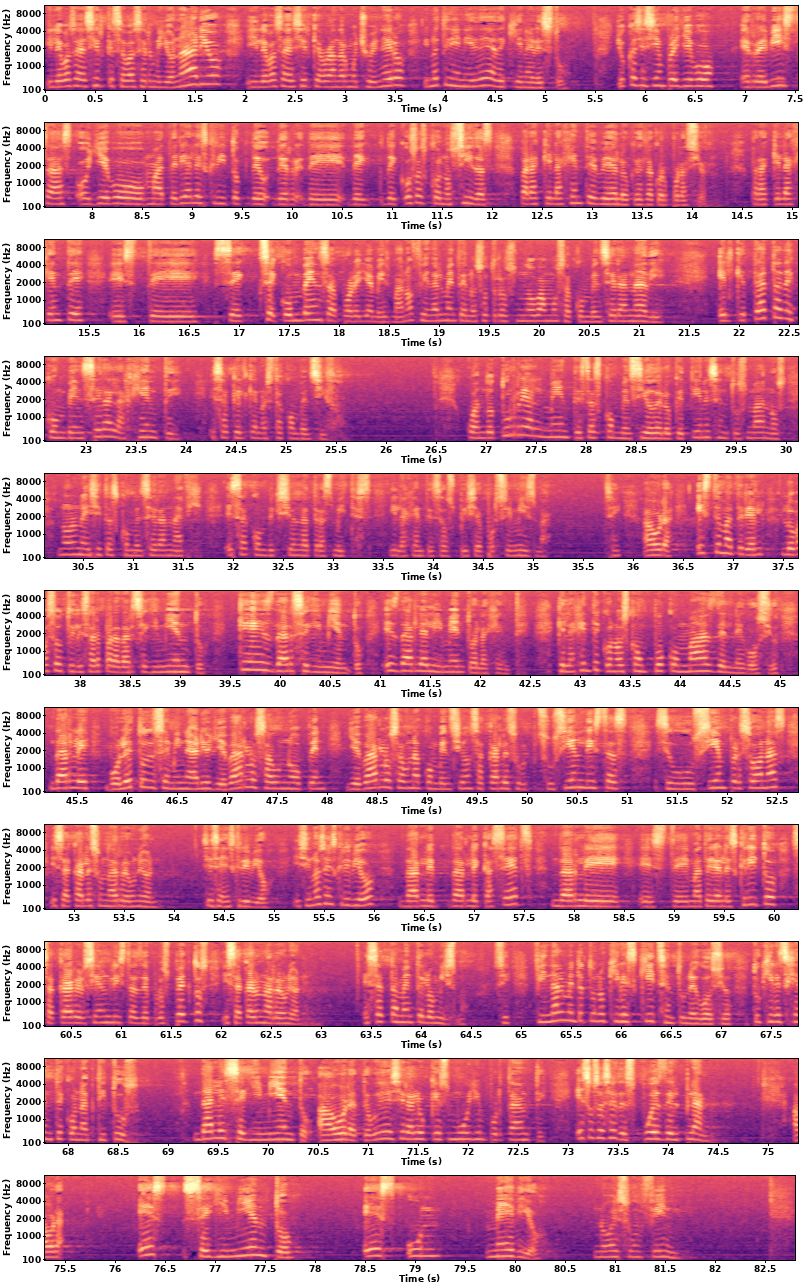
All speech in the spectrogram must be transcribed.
y le vas a decir que se va a hacer millonario y le vas a decir que va a ganar mucho dinero y no tiene ni idea de quién eres tú. Yo casi siempre llevo eh, revistas o llevo material escrito de, cosas conocidas para que la gente vea lo que es la corporación, para que la gente este, se, se convenza por ella misma. ¿no? Finalmente nosotros no vamos a convencer a nadie. El que trata de convencer a la gente es aquel que no está convencido. Cuando tú realmente estás convencido de lo que tienes en tus manos, no necesitas convencer a nadie. Esa convicción la transmites y la gente se auspicia por sí misma. ¿Sí? Ahora, este material lo vas a utilizar para dar seguimiento. ¿Qué es dar seguimiento? Es darle alimento a la gente, que la gente conozca un poco más del negocio, darle boletos de seminario, llevarlos a un Open, llevarlos a una convención, sacarles sus 100 listas, sus 100 personas y sacarles una reunión si se inscribió. Y si no se inscribió, darle, darle cassettes, darle este, material escrito, sacar 100 listas de prospectos y sacar una reunión. Exactamente lo mismo. ¿sí? Finalmente tú no quieres kits en tu negocio, tú quieres gente con actitud. Dale seguimiento. Ahora, te voy a decir algo que es muy importante. Eso se hace después del plan. Ahora, es seguimiento, es un medio, no es un fin.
